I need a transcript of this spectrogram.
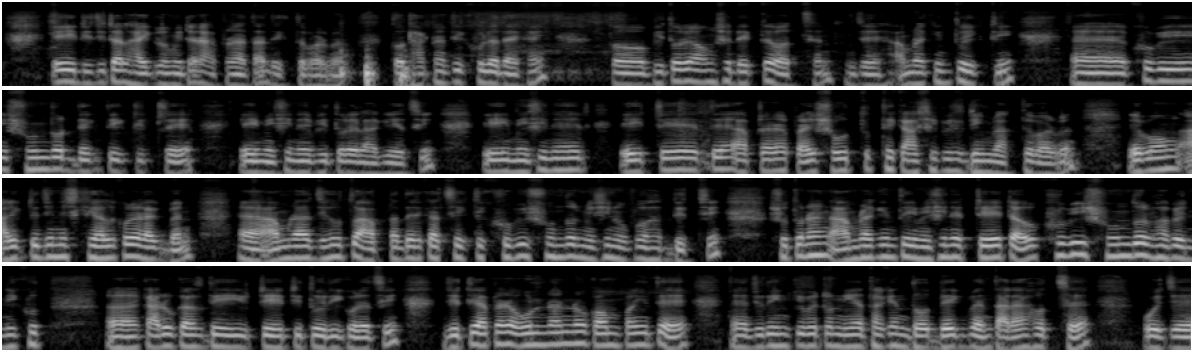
এই ডিজিটাল হাইগ্রোমিটার আপনারা তা দেখতে পারবেন। তো ঢাকনাটি খুলে দেখাই। তো ভিতরের অংশে দেখতে পাচ্ছেন যে আমরা কিন্তু একটি খুবই সুন্দর দেখতে একটি ট্রে এই মেশিনের ভিতরে লাগিয়েছি। এই মেশিনের এই ট্রেতে আপনারা প্রায় সত্তর থেকে আশি পিস ডিম রাখতে পারবেন। এবং আরেকটি জিনিস খেয়াল করে রাখবেন আমরা যেহেতু আপনাদের কাছে একটি খুবই সুন্দর মেশিন উপহার দিচ্ছি, সুতরাং আমরা কিন্তু এই মেশিনের ট্রেটাও খুবই সুন্দরভাবে নিখুঁত কারুকাজ দিয়ে এই ট্রেটি তৈরি করেছি। যেটি আপনারা অন্যান্য কোম্পানিতে যদি ইনকিউবেটর নিয়ে থাকেন দেখবেন তারা হচ্ছে ওই যে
